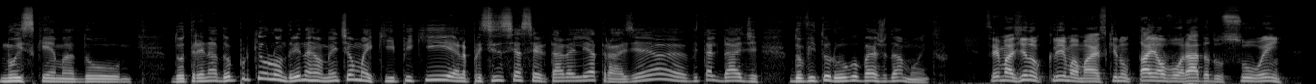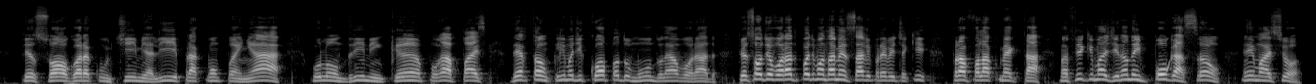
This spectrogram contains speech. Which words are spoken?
no esquema do do treinador, porque o Londrina realmente é uma equipe que ela precisa se acertar ali atrás. E a vitalidade do Vitor Hugo vai ajudar muito. Você imagina o clima, mais que não tá em Alvorada do Sul, hein? Pessoal agora com o time ali para acompanhar o Londrina em campo. Rapaz, deve estar tá um clima de Copa do Mundo, né, Alvorada? Pessoal de Alvorada pode mandar mensagem pra gente aqui para falar como é que tá. Mas fica imaginando a empolgação, hein, Márcio?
